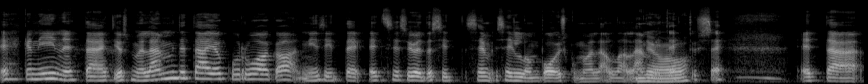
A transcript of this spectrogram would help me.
ehkä niin, että, että jos me lämmitetään joku ruoka, niin sitten että se syötä sit se, silloin pois, kun me ollaan lämmitetty Joo. se. Että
